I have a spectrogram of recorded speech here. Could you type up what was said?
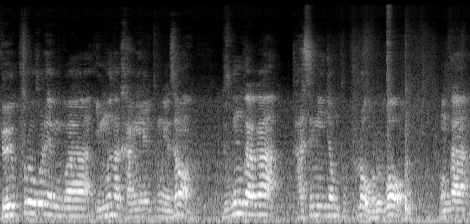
교육 프로그램과 인문학 강의를 통해서 누군가가 가슴이 좀 부풀어 오르고 뭔가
